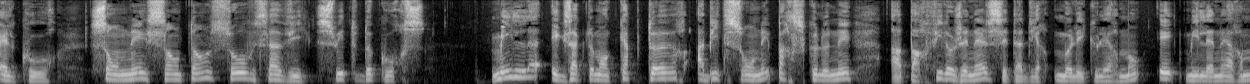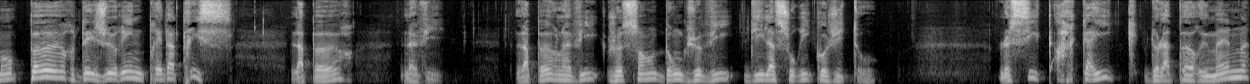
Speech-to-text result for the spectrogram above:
elle court. Son nez sentant sauve sa vie, suite de courses. Mille exactement capteurs habitent son nez parce que le nez a par phylogénèse, c'est-à-dire moléculairement et millénairement, peur des urines prédatrices. La peur, la vie. La peur, la vie, je sens donc je vis, dit la souris cogito. Le site archaïque de la peur humaine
